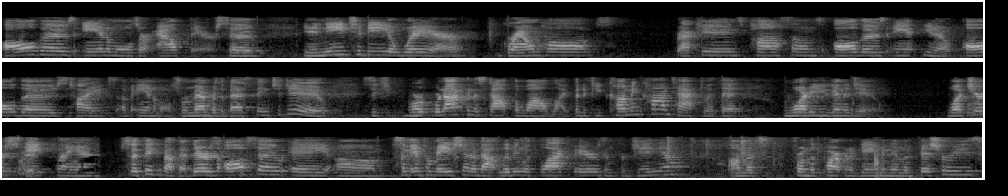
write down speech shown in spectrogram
all those animals are out there. So you need to be aware. Groundhogs, raccoons, possums, all those, you know, all those types of animals. Remember, the best thing to do is if we're, we're not going to stop the wildlife, but if you come in contact with it, what are you going to do? What's your escape plan? So think about that. There's also a um, some information about living with black bears in Virginia. Um, that's from the Department of Game and Inland Fisheries.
